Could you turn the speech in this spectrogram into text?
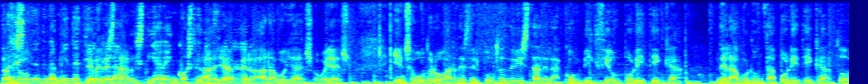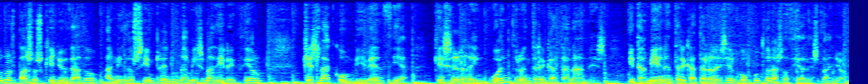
Presidente, también decía que la amnistía era inconstitucional. Ah, ya, pero ahora voy a eso, voy a eso. Y en segundo lugar, desde el punto de vista de la convicción política, de la voluntad política, todos los pasos que yo he dado han ido siempre en una misma dirección, que es la convivencia, que es el reencuentro entre catalanes y también entre catalanes y el conjunto de la sociedad española.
